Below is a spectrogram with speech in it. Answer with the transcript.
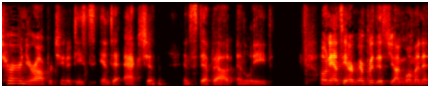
turn your opportunities into action and step out and lead. Oh, Nancy, I remember this young woman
